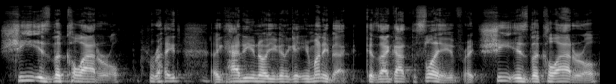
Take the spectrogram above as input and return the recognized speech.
She is the collateral, right? Like, how do you know you're going to get your money back? Because I got the slave, right? She is the collateral.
